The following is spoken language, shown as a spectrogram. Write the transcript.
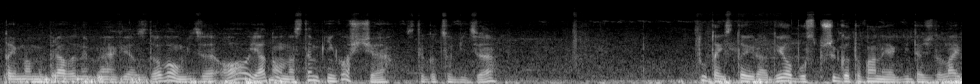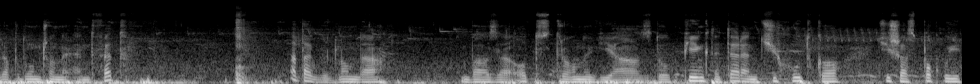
Tutaj mamy bramę gwiazdową. Widzę, o, jadą następni goście, z tego co widzę. Tutaj stoi radiobus przygotowany, jak widać, do live'a, podłączony Endfet. A tak wygląda baza od strony wjazdu. Piękny teren, cichutko, cisza, spokój.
